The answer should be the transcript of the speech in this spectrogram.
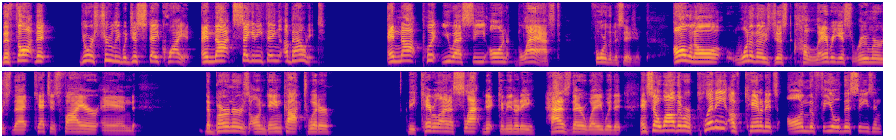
The thought that yours truly would just stay quiet and not say anything about it and not put USC on blast for the decision. All in all, one of those just hilarious rumors that catches fire and the burners on Gamecock Twitter, the Carolina slapdick community has their way with it. And so while there were plenty of candidates on the field this season,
